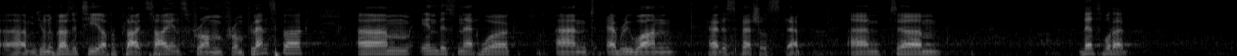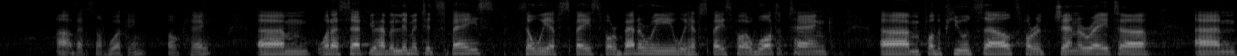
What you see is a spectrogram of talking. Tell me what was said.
um, University of Applied Science from, from Flensburg um, in this network. And everyone had a special step. And um, that's what I. Ah, that's not working. Okay. Um, what I said, you have a limited space. So we have space for a battery, we have space for a water tank, um, for the fuel cells, for a generator, and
